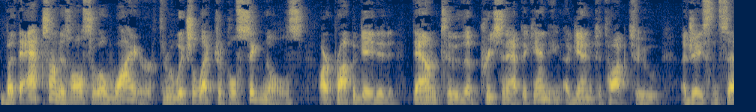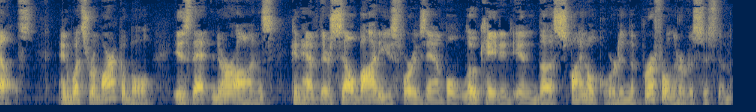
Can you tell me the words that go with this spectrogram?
But the axon is also a wire through which electrical signals are propagated down to the presynaptic ending, again, to talk to adjacent cells. And what's remarkable is that neurons can have their cell bodies, for example, located in the spinal cord, in the peripheral nervous system,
